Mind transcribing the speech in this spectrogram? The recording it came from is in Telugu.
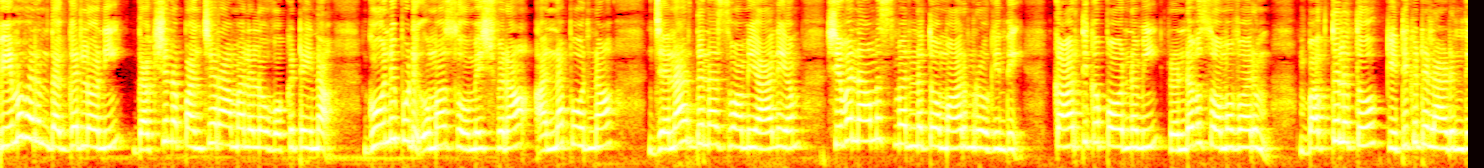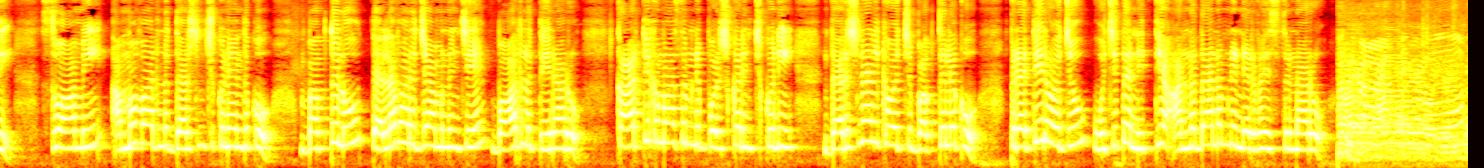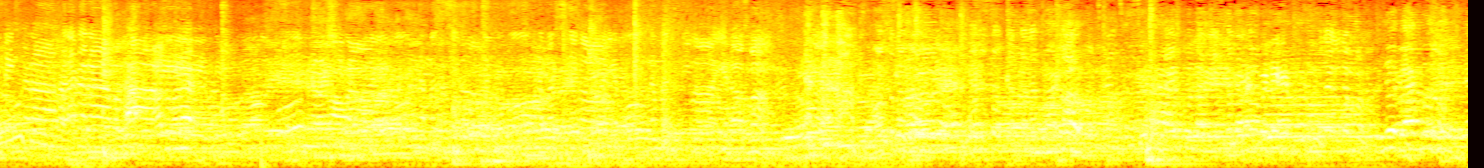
భీమవరం దగ్గరలోని దక్షిణ పంచరామాలలో ఒకటైన గూనిపుడి ఉమా సోమేశ్వర అన్నపూర్ణ జనార్దన స్వామి ఆలయం శివనామస్మరణతో మారుమ్రోగింది. కార్తీక పౌర్ణమి రెండవ సోమవారం భక్తులతో కిటకిటలాడింది. స్వామి అమ్మవారిని దర్శించుకునేందుకు భక్తులు తెల్లవారుజాము నుంచే బారులు తీరారు. కార్తీక మాసంని పురస్కరించుకుని దర్శనానికి వచ్చే భక్తులకు ప్రతిరోజు ఉచిత నిత్య అన్నదానంని నిర్వహిస్తున్నారు. ये बैग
